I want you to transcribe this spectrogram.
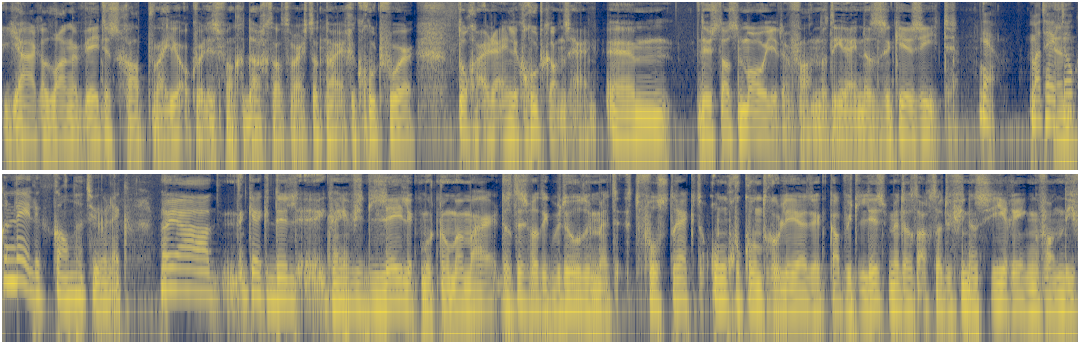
jarenlange wetenschap, waar je ook wel eens van gedacht had, waar is dat nou eigenlijk goed voor, toch uiteindelijk goed kan zijn. Um, dus dat is het mooie ervan, dat iedereen dat eens een keer ziet. Ja. Maar het heeft ook een lelijke kant natuurlijk. Nou ja, kijk, de, ik weet niet of je het lelijk moet noemen, maar dat is wat ik bedoelde met het volstrekt ongecontroleerde kapitalisme dat achter de financiering van die,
